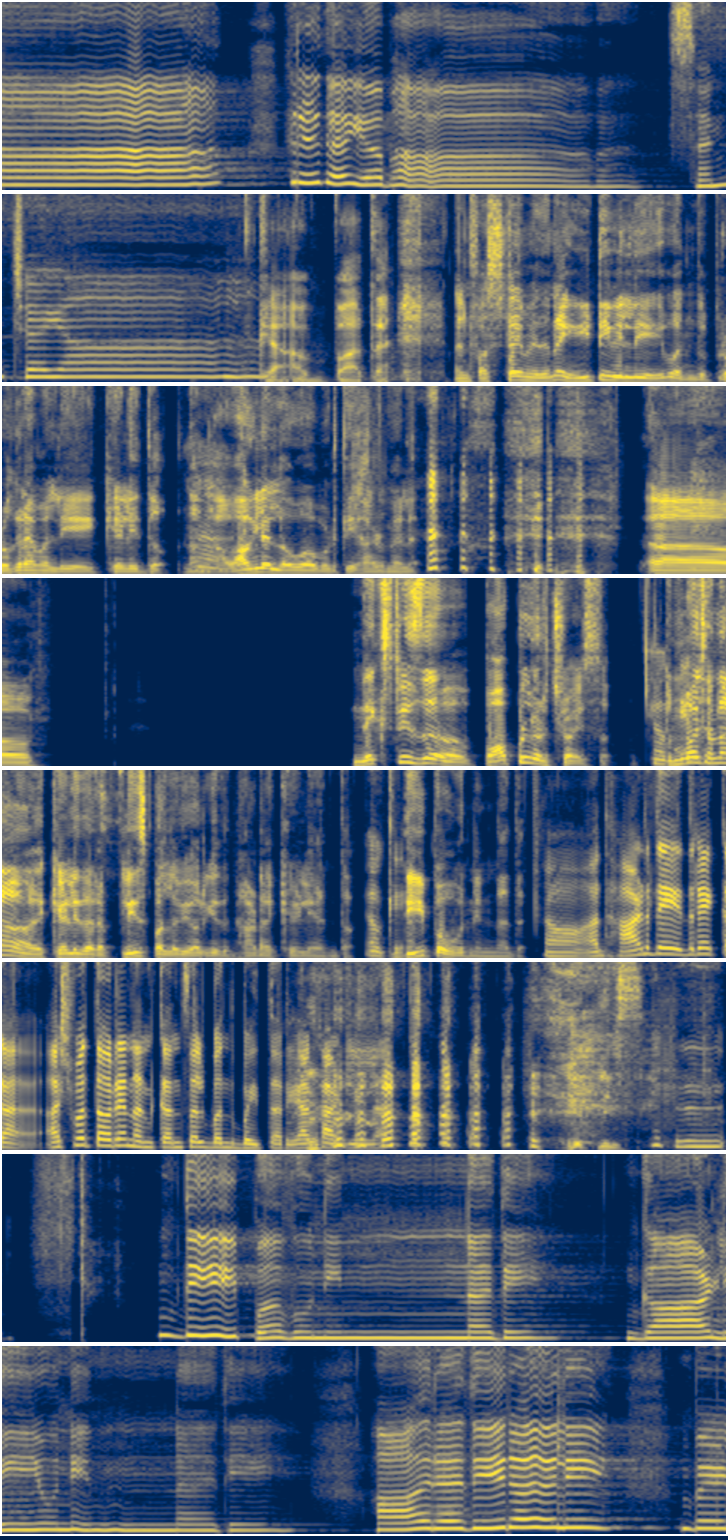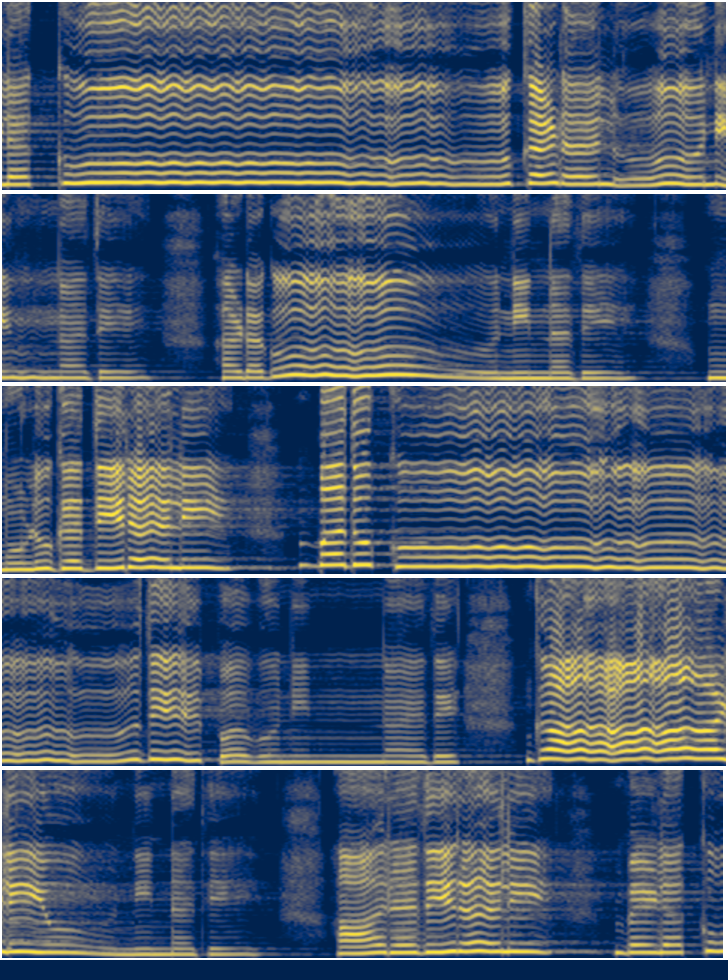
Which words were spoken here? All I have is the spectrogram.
ಹೃದಯ ಭಾವ ಸಂಚಯ. ಬಾತ್. ನಾನು ಫಸ್ಟ್ ಟೈಮ್ ಇದನ್ನ ಇ ಟಿವಿಲಿ ಒಂದು ಪ್ರೋಗ್ರಾಮ್ ಅಲ್ಲಿ ಕೇಳಿದ್ದು. ನಾನು. ಅವಾಗ್ಲೇ ಲವ್ ಆಗ್ಬಿಡ್ತಿ ಹಾಡ್ಮೇಲೆ ನೆಕ್ಸ್ಟ್ ಇಸ್ ಪಾಪ್ಯುಲರ್ ಚಾಯ್ಸ್ ತುಂಬಾ ಜನ ಕೇಳಿದ್ದಾರೆ ಪ್ಲೀಸ್ ಪಲ್ಲವಿ ಅವ್ರಿಗೆ ಇದನ್ನ ಹಾಡಕ್ ಕೇಳಿ ಅಂತ. ದೀಪವು ನಿನ್ನದು. ಅದ್ ಹಾಡದೆ ಇದ್ರೆ ಅಶ್ವಥ್ ಅವರೇ ನನ್ ಕನ್ಸಲ್ ಬಂದು ಬೈತಾರೆ ಯಾಕೆ ಹಾಡ್ಲಿಲ್ಲ? ದೀಪವು ನಿನ್ನದೆ ಗಾಳಿಯು ನಿನ್ನದೆ. ಆರದಿರಲಿ ಬೆಳಕು ಕಡಲು ನಿನ್ನದೆ ಹಡಗು ನಿನ್ನದೆ ಮುಳುಗದಿರಲಿ ಬದುಕು ದೀಪವು ನಿನ್ನದೆ ಗಾಳಿಯು ನಿನ್ನದೆ ಆರದಿರಲಿ ಬೆಳಕು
